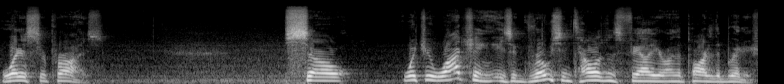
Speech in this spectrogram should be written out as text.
What a surprise. So, what you're watching is a gross intelligence failure on the part of the British.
